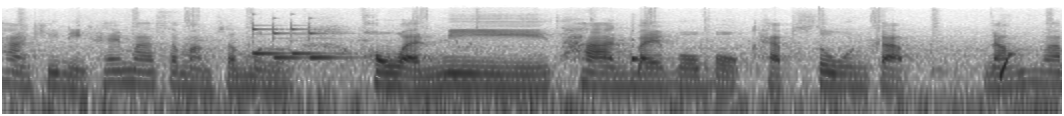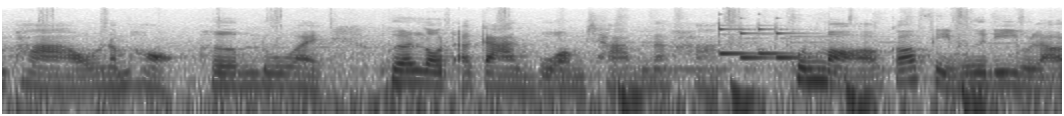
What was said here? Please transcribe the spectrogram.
ทางคลินิกให้มาสม่ำเสมอ ของหวานมีทานใบโบโบกแคปซูลกับน้ำมะพร้าวน้ำหอมเพิ่มด้วย เพื่อลดอาการบวมช้ำนะคะ คุณหมอก็ฝีมือดีอยู่แล้ว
